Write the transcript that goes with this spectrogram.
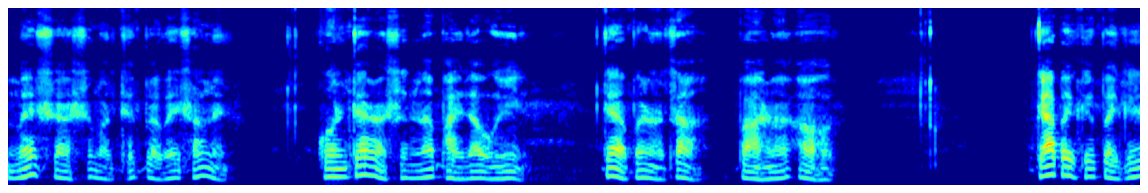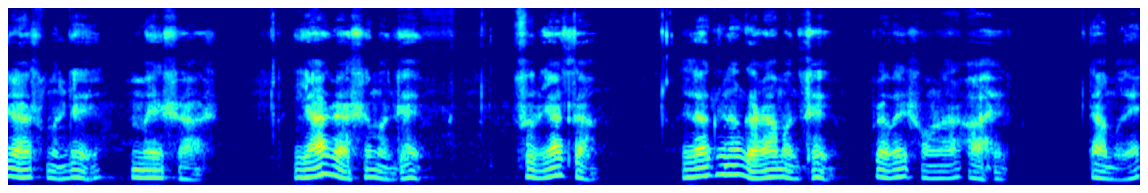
मेष राशीमध्ये प्रवेशाने कोणत्या राशींना फायदा होईल ते आपण आता पाहणार आहोत. त्यापैकी पहिली रास म्हणजे मेष रास. या राशीमध्ये सूर्याचा लग्न घरामध्ये प्रवेश होणार आहे. त्यामुळे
